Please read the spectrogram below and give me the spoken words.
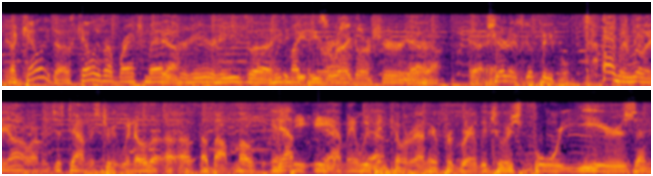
Uh, Kelly does. Kelly's our branch manager Yeah. here. He's uh, he's making he's a regular. for sure. Yeah. Yeah. yeah. Sheridan's good people. oh, they really are. I mean, just down the street, we know the, uh, uh, about Moat Yep, MPE. yep, I mean, we've yep. been coming around here for Gravely Tours for years, and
